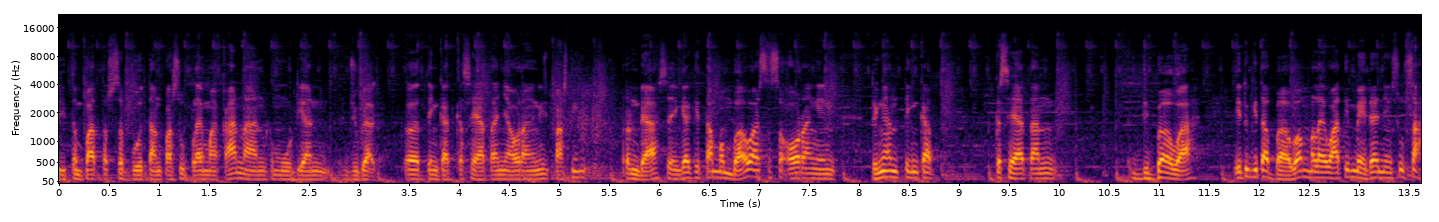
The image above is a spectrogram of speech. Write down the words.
di tempat tersebut tanpa suplai makanan, kemudian juga uh, tingkat kesehatannya orang ini pasti rendah sehingga kita membawa seseorang yang dengan tingkat kesehatan di bawah itu kita bawa melewati medan yang susah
